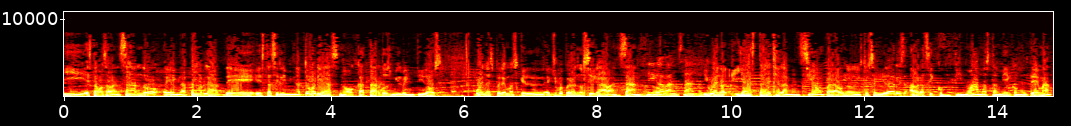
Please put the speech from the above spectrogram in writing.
y estamos avanzando en la tabla de estas eliminatorias, ¿no? Qatar 2022. Bueno, esperemos que el equipo peruano siga avanzando. Siga avanzando. Y bueno, ya está hecha la mención para uno de nuestros seguidores. Ahora sí, continuamos también con el tema.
